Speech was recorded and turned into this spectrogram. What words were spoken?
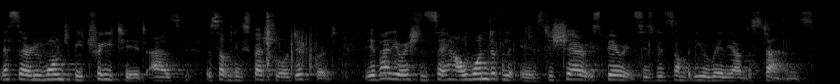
necessarily want to be treated as, as something special or different, the evaluations say how wonderful it is to share experiences with somebody who really understands.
